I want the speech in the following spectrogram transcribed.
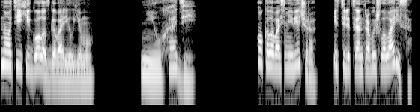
Но тихий голос говорил ему. «Не уходи». Около восьми вечера из телецентра вышла Лариса.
